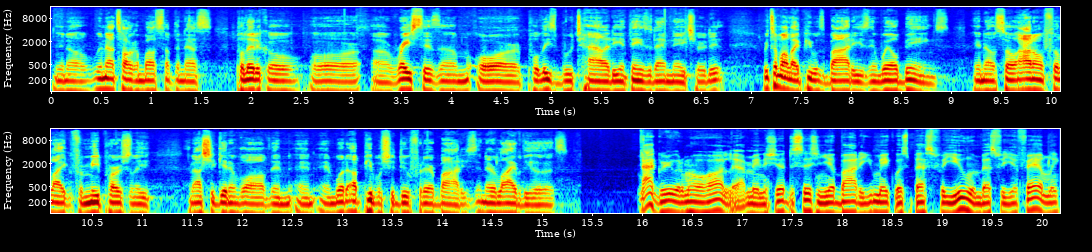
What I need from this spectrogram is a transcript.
You know, we're not talking about something that's political or uh, racism or police brutality and things of that nature. Th- We're talking about like people's bodies and well-beings. You know, so I don't feel like for me personally that I should get involved in, in, in what other people should do for their bodies and their livelihoods. I agree with him wholeheartedly. I mean, it's your decision, your body. You make what's best for you and best for your family.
